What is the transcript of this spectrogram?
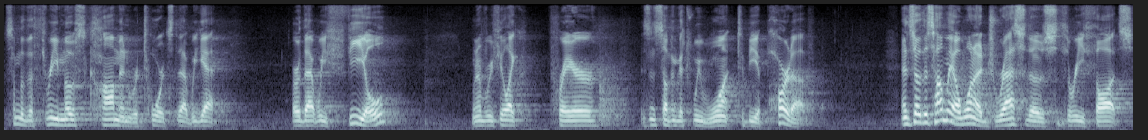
some of the three most common retorts that we get, or that we feel whenever we feel like prayer isn't something that we want to be a part of. And so, this homily, I want to address those three thoughts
